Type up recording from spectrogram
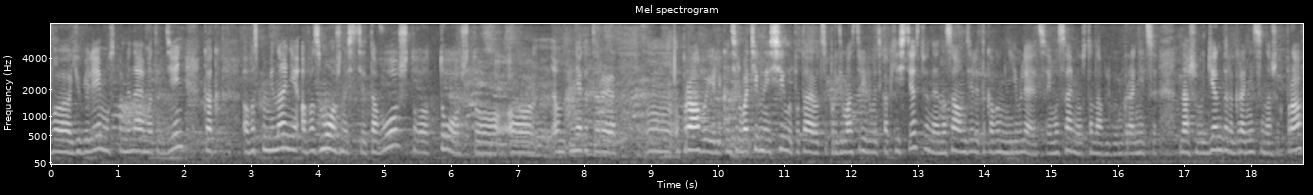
в юбилей мы вспоминаем этот день как воспоминание о возможности того, что то, что э, некоторые э, правые или консервативные силы пытаются продемонстрировать как естественное, на самом деле таковым не является. И мы сами устанавливаем границы нашего гендера, границы наших прав,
